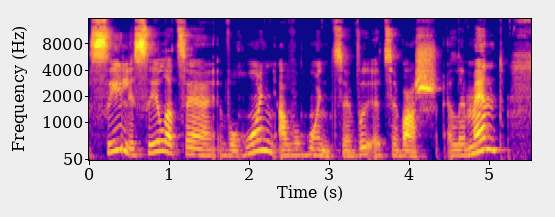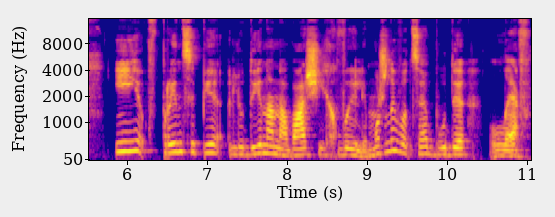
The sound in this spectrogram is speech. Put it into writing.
силі, сила це вогонь, а вогонь це, ви, це ваш елемент. І, в принципі, людина на вашій хвилі. Можливо, це буде лев.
